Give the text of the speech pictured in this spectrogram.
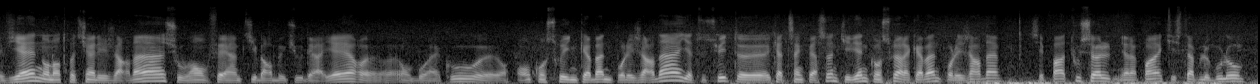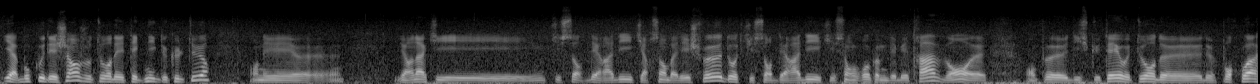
viennent, on entretient les jardins, souvent on fait un petit barbecue derrière, euh, on boit un coup, euh, on construit une cabane pour les jardins, il y a tout de suite 4-5 euh, personnes qui viennent construire la cabane pour les jardins. C'est pas tout seul, il n'y en a pas un qui se tape le boulot. Il y a beaucoup d'échanges autour des techniques de culture. On est il y en a qui, sortent des radis qui ressemblent à des cheveux, d'autres qui sortent des radis qui sont gros comme des betteraves. Bon, euh, on peut discuter autour de, pourquoi,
